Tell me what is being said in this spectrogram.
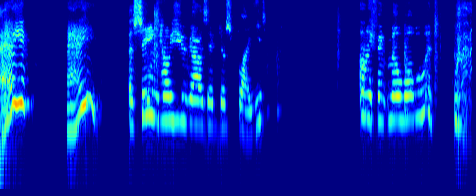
Hey, hey. And seeing how you guys have just played, I think Millwall will win.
